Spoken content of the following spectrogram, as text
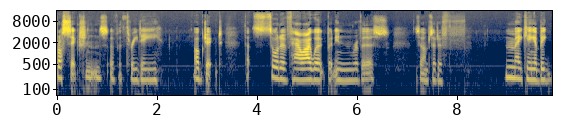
cross sections of a 3D object. That's sort of how I work, but in reverse. So I'm sort of making a big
